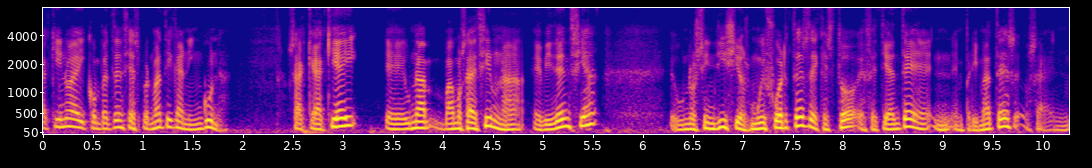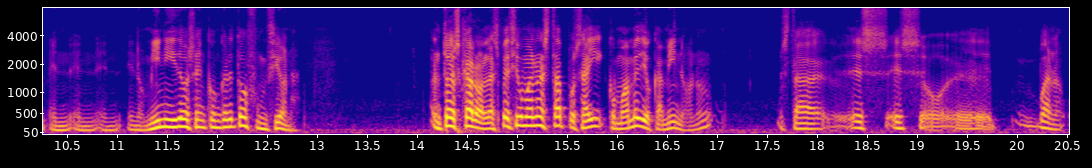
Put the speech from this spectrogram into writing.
aquí no hay competencia espermática ninguna. O sea, que aquí hay eh, una, vamos a decir, una evidencia, unos indicios muy fuertes de que esto efectivamente en, primates, o sea, en, homínidos en concreto, funciona. Entonces, claro, la especie humana está pues ahí como a medio camino, ¿no? Está, es, eh, bueno,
